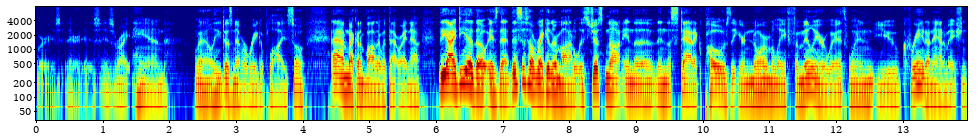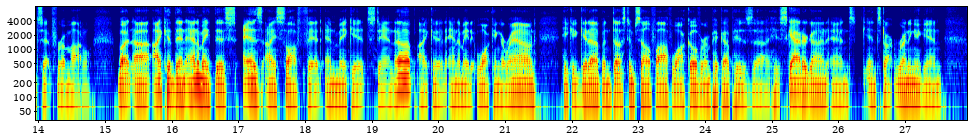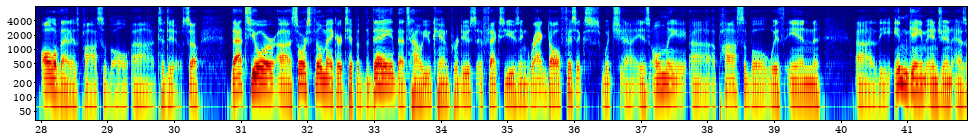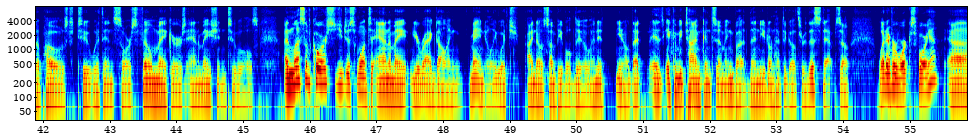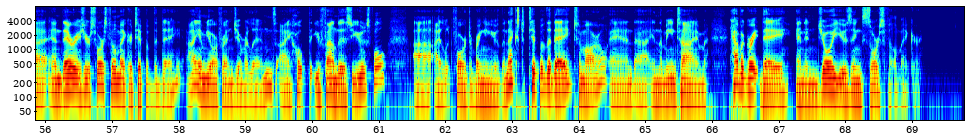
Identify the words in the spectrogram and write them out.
Where is it? There it is. His right hand. Well, he doesn't have a rig applied, so I'm not going to bother with that right now. The idea, though, is that this is a regular model. It's just not in the in the static pose that you're normally familiar with when you create an animation set for a model. But uh, I could then animate this as I saw fit and make it stand up. I could animate it walking around. He could get up and dust himself off, walk over and pick up his uh, his scatter gun and and start running again. All of that is possible uh, to do. So. That's your uh, source filmmaker tip of the day. That's how you can produce effects using ragdoll physics, which uh, is only uh, possible within uh, the in-game engine as opposed to within Source Filmmaker's animation tools. Unless, of course, you just want to animate your ragdolling manually, which I know some people do, and it you know that is, it can be time-consuming, but then you don't have to go through this step. So whatever works for you. Uh, and there is your Source Filmmaker tip of the day. I am your friend Jimer Lins. I hope that you found this useful. Uh, I look forward to bringing you the next tip of the day tomorrow. And uh, in the meantime, have a great day and enjoy using Source Filmmaker.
